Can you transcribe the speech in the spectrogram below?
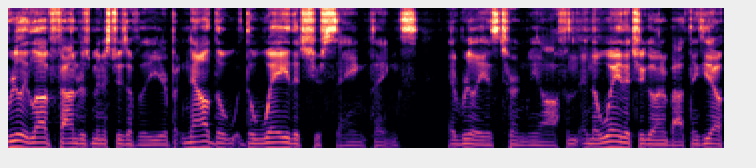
really loved Founders Ministries over the year, but now the the way that you're saying things, it really has turned me off. And, and, the way that you're going about things, you know,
